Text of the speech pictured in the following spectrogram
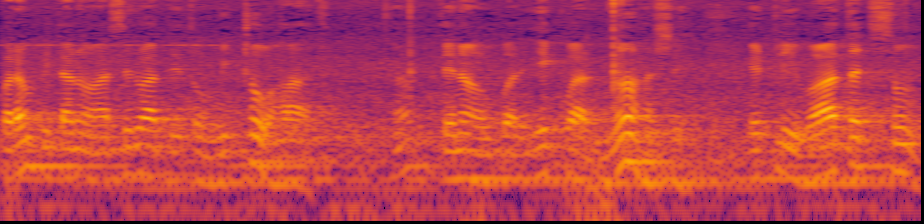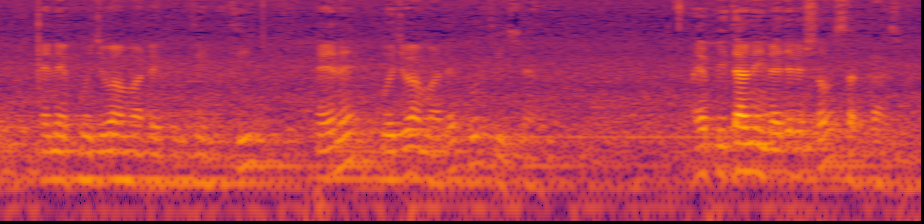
પરમ પિતાનો આશીર્વાદ દેતો મીઠો હાથ તેના ઉપર એકવાર ન હશે. એટલી વાત જ શું? એને પૂજવા માટે પૂરતી નથી. એને પૂજવા માટે પૂરતી છે. એ પિતાની નજરે સૌ સરખા છે.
